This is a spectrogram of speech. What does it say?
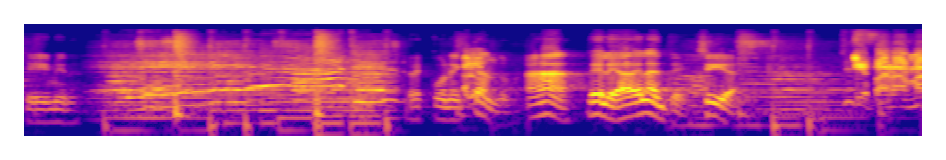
Sí, mira. Reconectando. Ajá, dele, adelante, siga. Que Panamá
